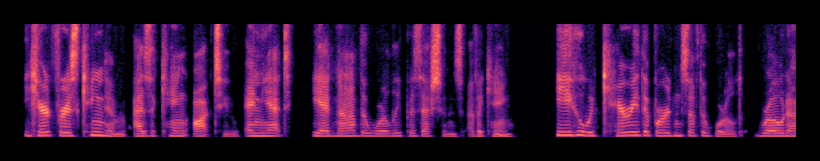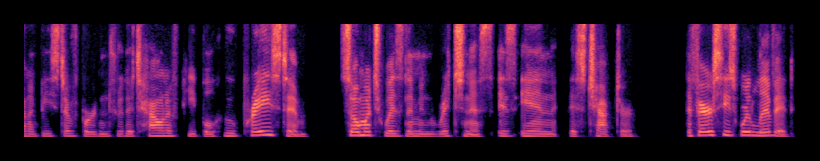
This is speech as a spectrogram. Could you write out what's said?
He cared for his kingdom as a king ought to, and yet he had none of the worldly possessions of a king. He who would carry the burdens of the world rode on a beast of burden through the town of people who praised him. So much wisdom and richness is in this chapter. The Pharisees were livid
